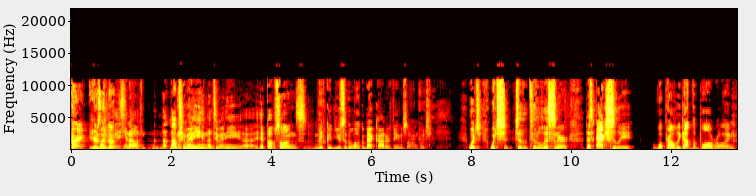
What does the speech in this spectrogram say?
All right, here's the but notes. you know, not, not too many, not too many uh, hip hop songs make good use of the "Welcome Back, Kotter" theme song, which, which, which to the, to the listener, that's actually what probably got the ball rolling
